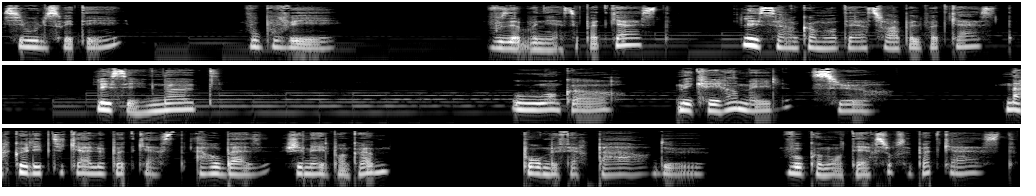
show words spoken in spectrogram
Si vous le souhaitez, vous pouvez vous abonner à ce podcast, laisser un commentaire sur Apple Podcast, laisser une note, ou encore m'écrire un mail sur narcoleptica.lepodcast.gmail.com pour me faire part de vos commentaires sur ce podcast,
